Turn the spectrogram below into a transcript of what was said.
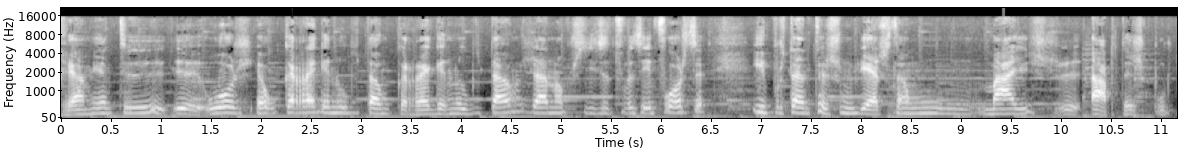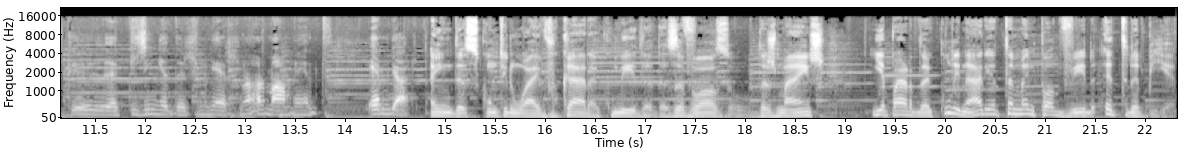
Realmente, hoje é o carrega no botão, carrega no botão, já não precisa de fazer força e, portanto, as mulheres estão mais aptas, porque a cozinha das mulheres normalmente é melhor. Ainda se continua a evocar a comida das avós ou das mães e a par da culinária também pode vir a terapia.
